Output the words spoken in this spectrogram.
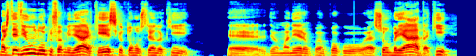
Mas teve um núcleo familiar, que é esse que eu estou mostrando aqui, é, de uma maneira um, um pouco é, sombreada aqui,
